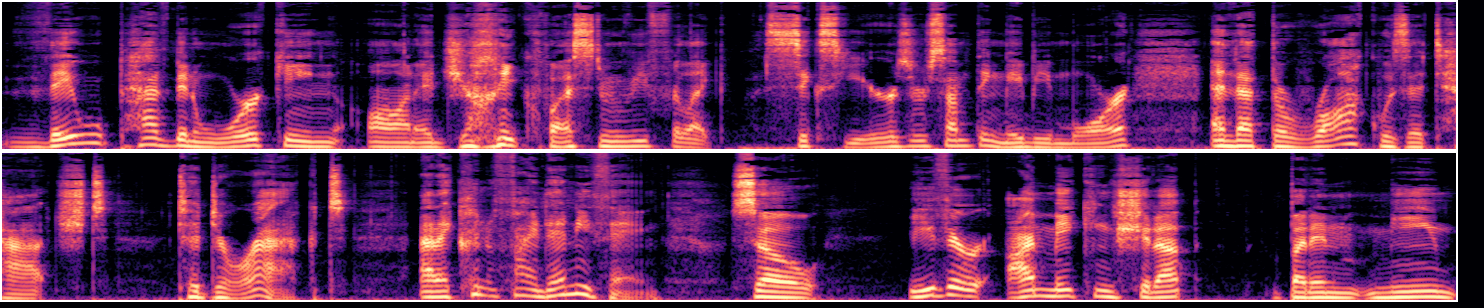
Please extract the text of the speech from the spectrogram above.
they have been working on a jonny quest movie for like six years or something maybe more and that the rock was attached to direct and I couldn't find anything. So either I'm making shit up, but in me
